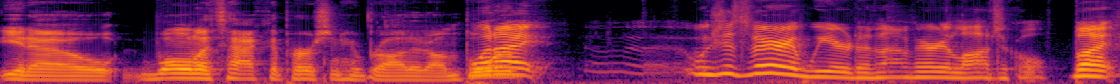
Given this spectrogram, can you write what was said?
you know, won't attack the person who brought it on board. what I, which is very weird and not very logical, but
